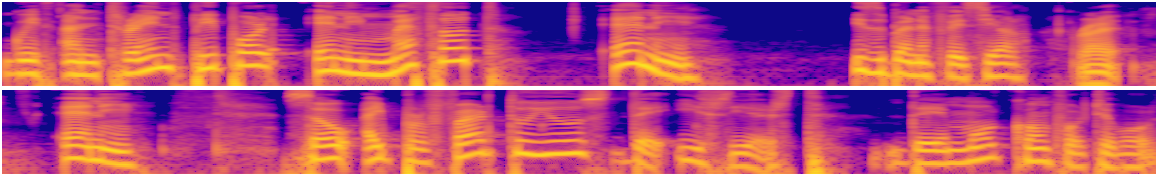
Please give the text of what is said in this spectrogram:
with untrained people any method any is beneficial Right. any so i prefer to use the easiest the more comfortable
